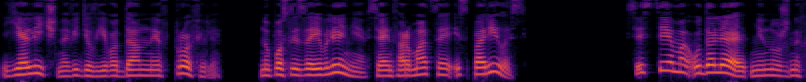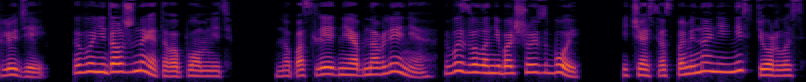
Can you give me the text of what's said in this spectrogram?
«Я лично видел его данные в профиле, но после заявления вся информация испарилась. Система удаляет ненужных людей. Вы не должны этого помнить. Но последнее обновление вызвало небольшой сбой, и часть воспоминаний не стерлась.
